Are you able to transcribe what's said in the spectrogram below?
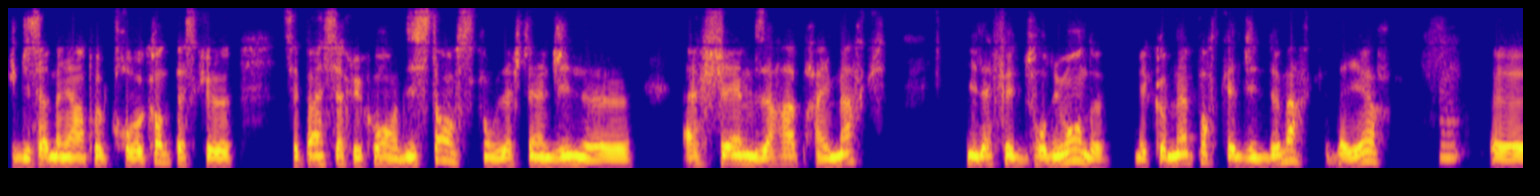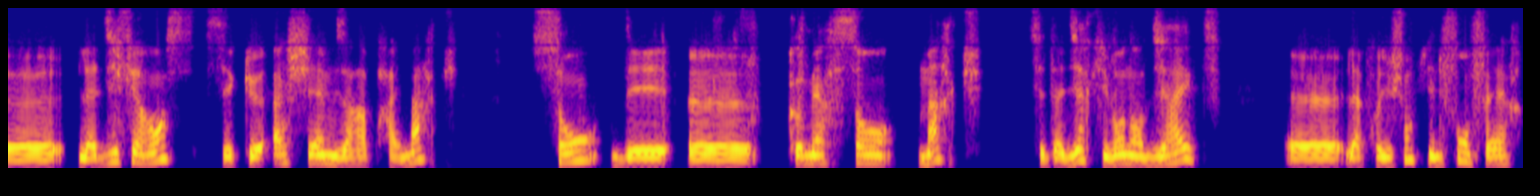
je dis ça de manière un peu provocante parce que c'est pas un circuit court en distance. Quand vous achetez un jean euh, H&M, Zara, Primark, il a fait le tour du monde, mais comme n'importe quel jean de marque d'ailleurs. Euh, la différence, c'est que H&M, Zara, Primark sont des euh, commerçants marques, c'est-à-dire qu'ils vendent en direct euh, la production qu'ils font faire.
